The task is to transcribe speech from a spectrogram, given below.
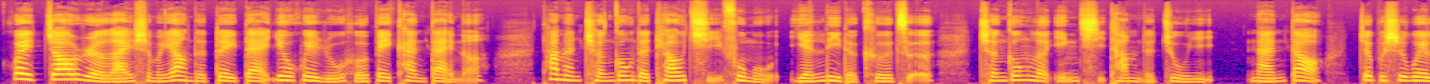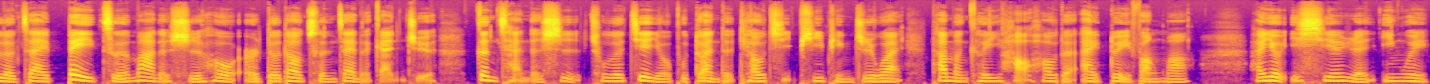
会招惹来什么样的对待，又会如何被看待呢？他们成功的挑起父母严厉的苛责，成功了引起他们的注意。难道这不是为了在被责骂的时候而得到存在的感觉？更惨的是，除了借由不断的挑起批评之外，他们可以好好的爱对方吗？还有一些人因为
